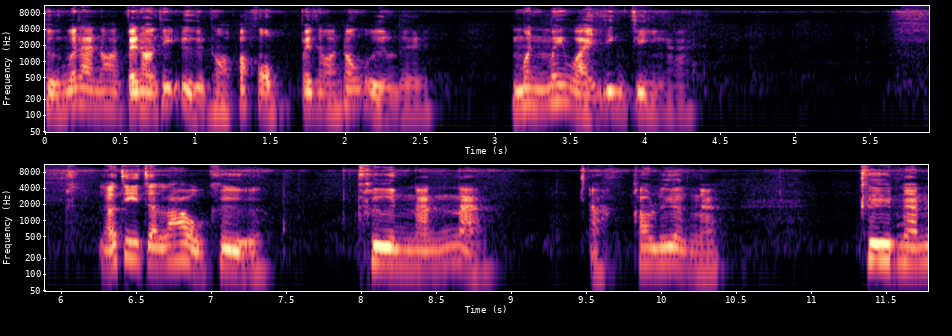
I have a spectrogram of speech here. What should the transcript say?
ถึงเวลานอนไปนอนที่อื่นหอผ้าห่มไปนอนห้องอื่นเลย มันไม่ไหวจริงๆอะ แล้วที่จะเล่าคือคืนนั้นน่ะ อะเข้าเรื่องนะ คืนนั้น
